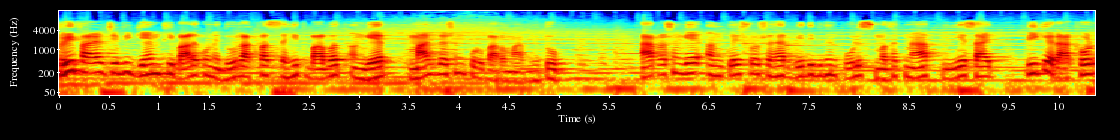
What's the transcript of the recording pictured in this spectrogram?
ફ્રી ફાયર જેવી ગેમથી બાળકોને દૂર રાખવા સહિત બાબત અંગે માર્ગદર્શન પૂરું પાડવામાં આવ્યું હતું. આ પ્રસંગે અંકલેશ્વર શહેર વિધિ વિધન પોલીસ મથકના પીએસઆઈ પી કે રાઠોડ,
